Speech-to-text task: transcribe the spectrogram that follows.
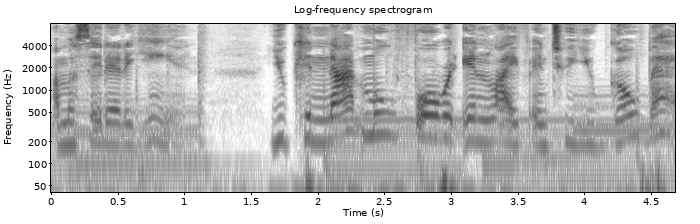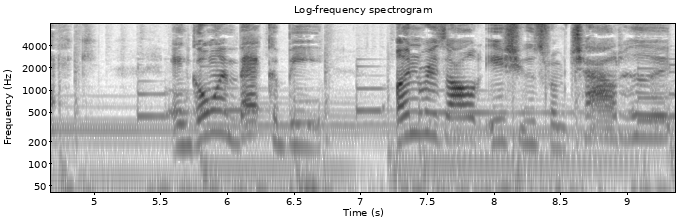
I'm going to say that again. You cannot move forward in life until you go back. And going back could be unresolved issues from childhood,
